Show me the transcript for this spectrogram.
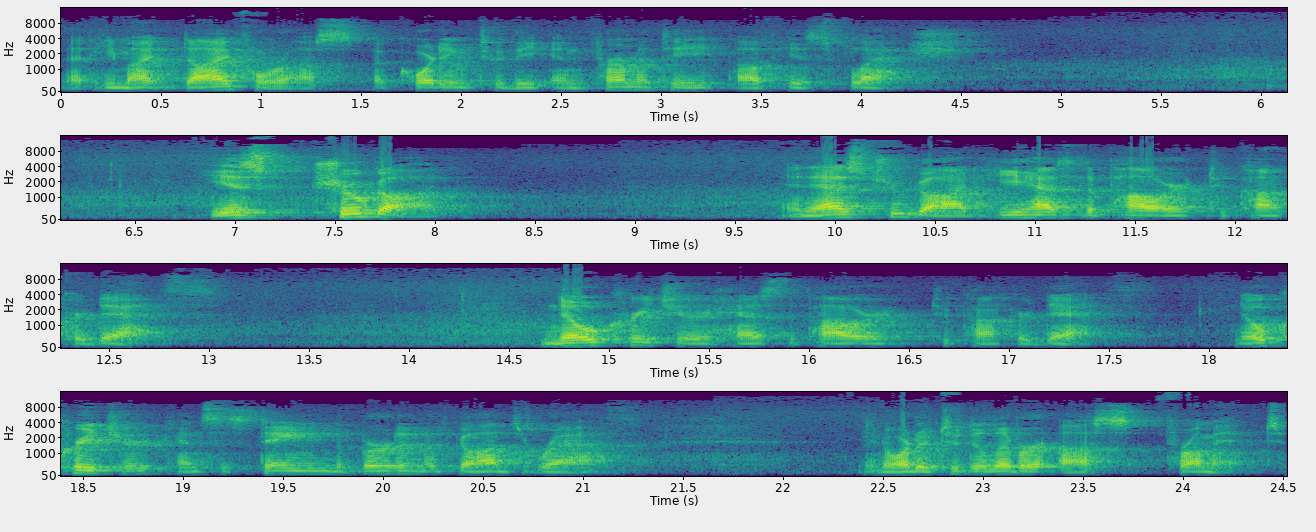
that he might die for us according to the infirmity of his flesh. He is true God, and as true God, he has the power to conquer death. No creature has the power to conquer death. No creature can sustain the burden of God's wrath in order to deliver us from it.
